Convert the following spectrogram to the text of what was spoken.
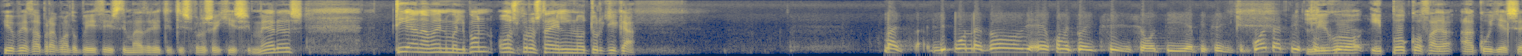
η οποία θα πραγματοποιηθεί στη Μαδρίτη τις προσεχείς ημέρες. Τι αναμένουμε λοιπόν ως προς τα ελληνοτουρκικά; Μάλιστα. Λοιπόν, εδώ έχουμε το εξής, ότι η επιθετικότητα της. Λίγο υπόκοφα ακούγεσαι.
